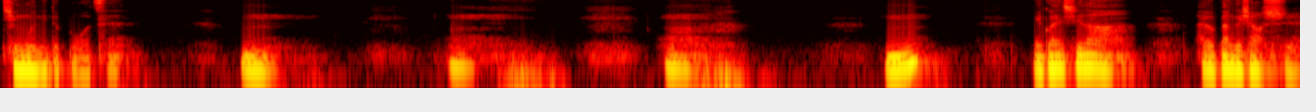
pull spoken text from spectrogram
亲吻你的脖子，嗯，嗯，嗯，嗯，没关系啦，还有半个小时，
